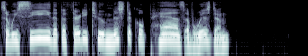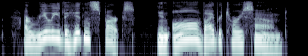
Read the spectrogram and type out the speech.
So we see that the 32 mystical paths of wisdom are really the hidden sparks in all vibratory sound,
